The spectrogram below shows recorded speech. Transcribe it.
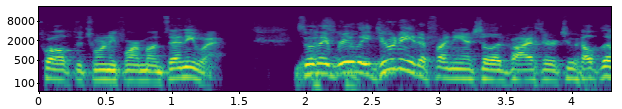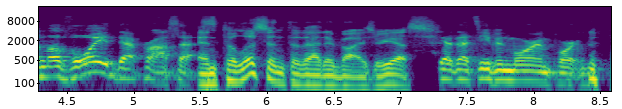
12 to 24 months anyway. So That's they really do need a financial advisor to help them avoid that process. And to listen to that advisor. Yes. Yeah, that's even more important.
